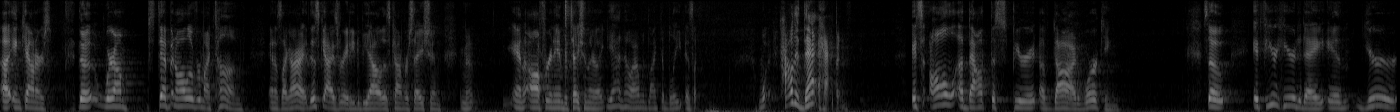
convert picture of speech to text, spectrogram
uh, encounters, the, where I'm stepping all over my tongue, and it's like, all right, this guy's ready to be out of this conversation. and offer an invitation. They're like, yeah, no, I would like to bleep. It's like, how did that happen? It's all about the Spirit of God working. So if you're here today and your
